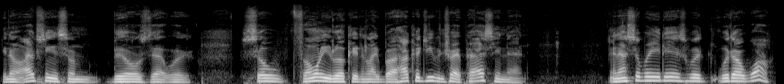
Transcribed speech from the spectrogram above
You know, I've seen some bills that were so phony looking, and like, bro, how could you even try passing that? And that's the way it is with with our walk.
